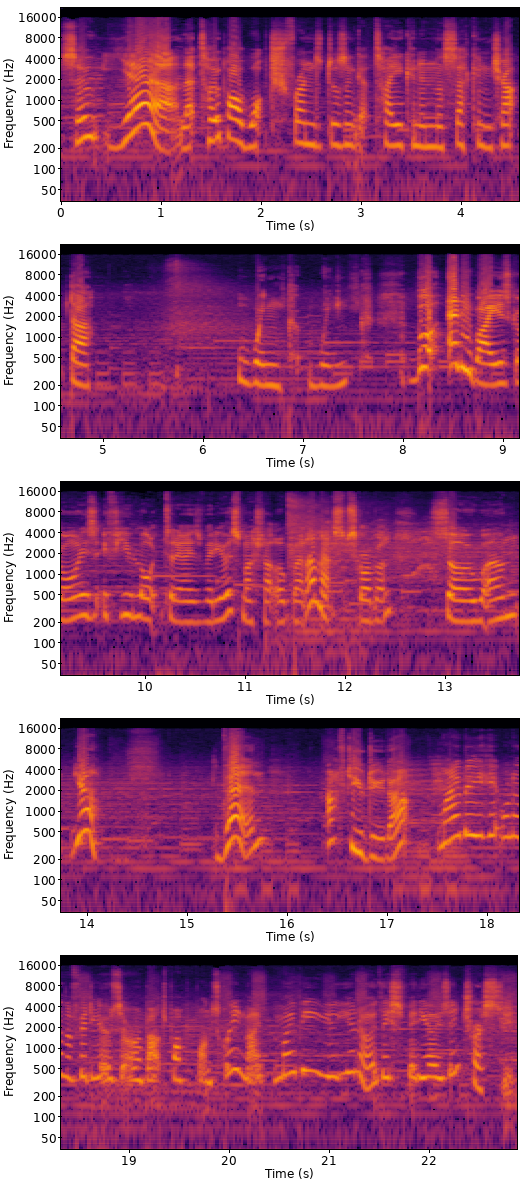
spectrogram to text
So yeah, let's hope our watch friend doesn't get taken in the second chapter. Wink, wink. But anyways, guys, if you liked today's video, smash that like button and that subscribe button. So um, yeah. Then after you do that, maybe hit one of the videos that are about to pop up on screen. Maybe, you, you know this video is interested.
